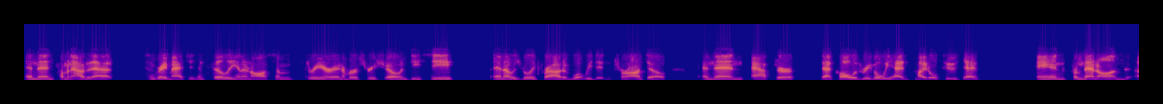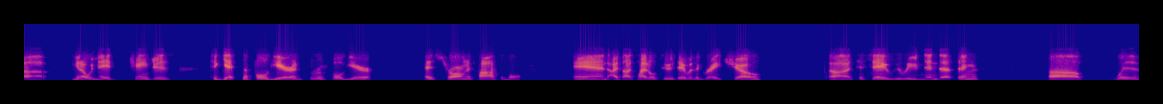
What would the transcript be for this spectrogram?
and then coming out of that, some great matches in Philly and an awesome three-year anniversary show in DC. And I was really proud of what we did in Toronto. And then after that call with Regal, we had Title Tuesday, and from then on, uh, you know, we made changes to get to full gear and through full gear as strong as possible. And I thought Title Tuesday was a great show. Uh, to say we leaned into things uh, with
